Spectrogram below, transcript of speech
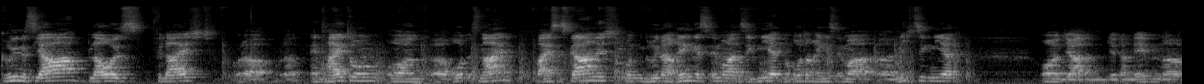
Grün ist Ja, blau ist vielleicht oder, oder Enthaltung und äh, rot ist Nein, weiß ist gar nicht und ein grüner Ring ist immer signiert, ein roter Ring ist immer äh, nicht signiert. Und ja, dann hier daneben, ne,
